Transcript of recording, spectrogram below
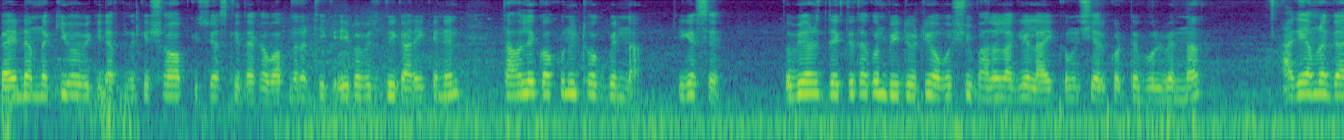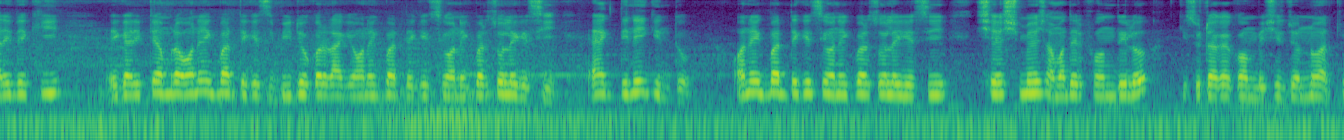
গাড়িটা আমরা কীভাবে কিনি? আপনাদেরকে সব কিছু আজকে দেখাবো। আপনারা ঠিক এইভাবে যদি গাড়ি কেনেন, তাহলে কখনোই ঠকবেন না। ঠিক আছে? তো ভিউয়ার্স দেখতে থাকুন ভিডিওটি। অবশ্যই ভালো লাগলে লাইক কমেন্ট শেয়ার করতে ভুলবেন না। আগে আমরা গাড়ি দেখি। এই গাড়িটা আমরা অনেকবার দেখেছি ভিডিও করার আগে অনেকবার দেখেছি, অনেকবার চলে গেছি, একদিনেই কিন্তু। অনেকবার দেখেছি, অনেকবার চলে গেছি, শেষমেশ আমাদের ফোন দিল, কিছু টাকা কম বেশির জন্য আর কি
